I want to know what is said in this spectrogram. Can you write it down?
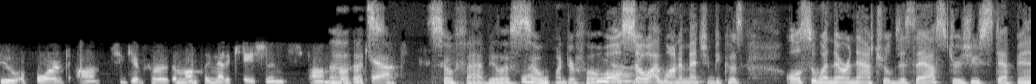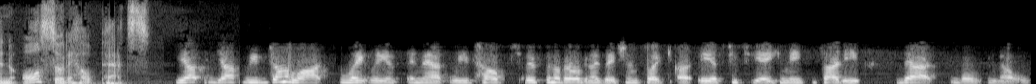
to afford um, to give her the monthly medications um, Oh, for her cat. So fabulous, so wonderful. Yeah. Also, I want to mention because also when there are natural disasters, you step in also to help pets. Yep, yep. We've done a lot lately in, in that we've helped. There's been other organizations like uh, ASPCA Humane Society that will, you know,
